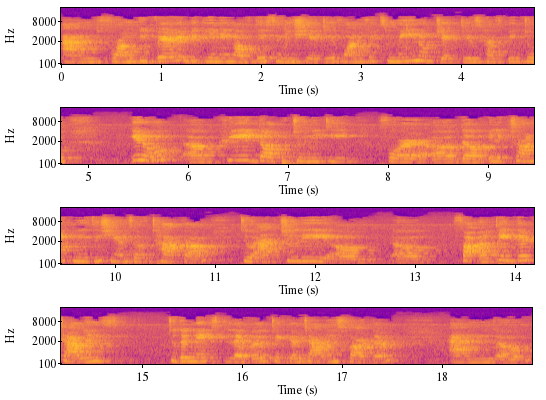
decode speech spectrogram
And from the very beginning of this initiative, one of its main objectives has been to, you know, uh, create the opportunity for uh, the electronic musicians of Dhaka to actually um, uh, uh take their talents to the next level, take their talents further, and um,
